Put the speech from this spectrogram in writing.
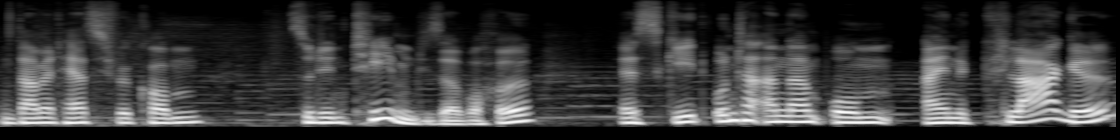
und damit herzlich willkommen zu den Themen dieser Woche. Es geht unter anderem um eine Klage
